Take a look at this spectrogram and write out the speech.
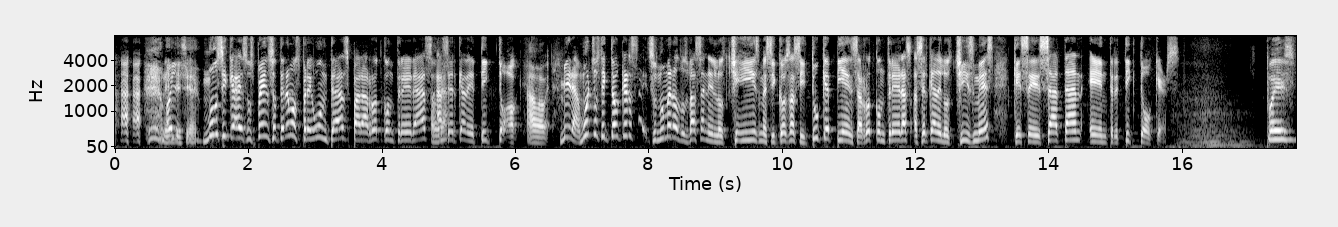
Bendición. música de suspenso. Tenemos preguntas para Rod Contreras ¿Ahora? acerca de TikTok. A ver. Mira, muchos TikTokers, sus números los basan en los chismes y cosas así. ¿Tú qué piensas, Rod Contreras, acerca de los chismes que se desatan entre TikTokers? Pues,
